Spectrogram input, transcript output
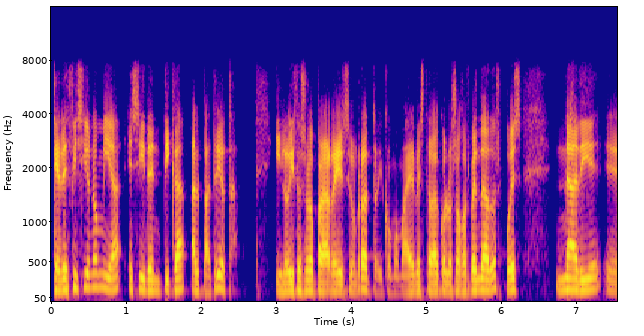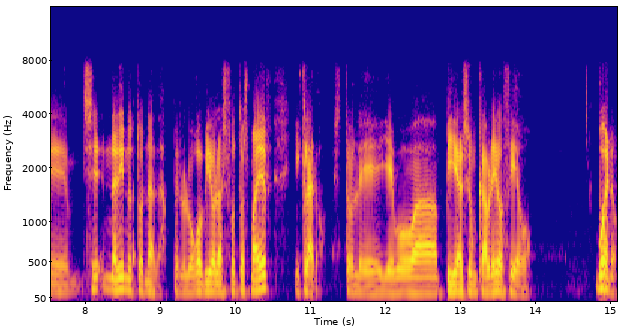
que de fisionomía es idéntica al Patriota y lo hizo solo para reírse un rato. Y como Maeve estaba con los ojos vendados, pues nadie, eh, nadie notó nada. Pero luego vio las fotos Maeve y claro, esto le llevó a pillarse un cabreo ciego. Bueno,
